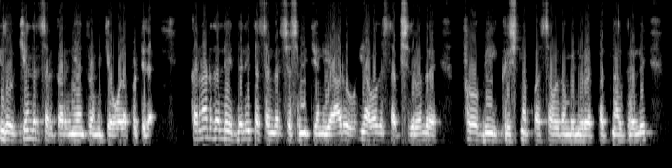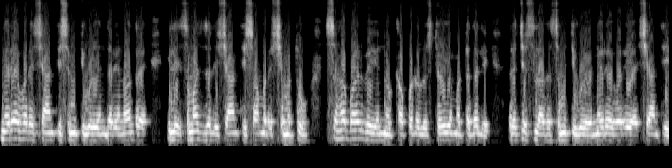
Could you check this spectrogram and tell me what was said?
ಇದು ಕೇಂದ್ರ ಸರ್ಕಾರ ನಿಯಂತ್ರಣಕ್ಕೆ ಒಳಪಟ್ಟಿದೆ ಕರ್ನಾಟಕದಲ್ಲಿ ದಲಿತ ಸಂಘರ್ಷ ಸಮಿತಿಯನ್ನು ಯಾರು ಯಾವಾಗ ಸ್ಥಾಪಿಸಿದ್ರು ಅಂದ್ರೆ ಪ್ರೊ ಬಿ ಕೃಷ್ಣಪ್ಪ ಸಾವಿರದ ಒಂಬೈನೂರ ಎಪ್ಪತ್ನಾಲ್ಕರಲ್ಲಿ ನೆರೆಹೊರೆ ಶಾಂತಿ ಸಮಿತಿಗಳು ಎಂದರೇನು ಅಂದ್ರೆ ಇಲ್ಲಿ ಸಮಾಜದಲ್ಲಿ ಶಾಂತಿ, ಸಾಮರಸ್ಯ ಮತ್ತು ಸಹಬಾಳ್ವೆಯನ್ನು ಕಾಪಾಡಲು ಸ್ಥಳೀಯ ಮಟ್ಟದಲ್ಲಿ ರಚಿಸಲಾದ ಸಮಿತಿಗಳು ನೆರೆಹೊರೆಯ ಶಾಂತಿ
